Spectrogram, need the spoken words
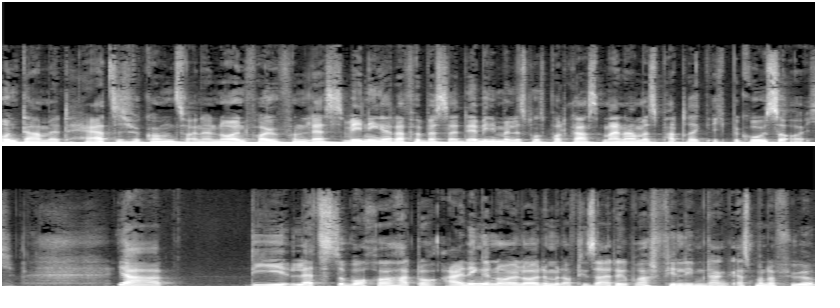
Und damit herzlich willkommen zu einer neuen Folge von Less Weniger dafür besser, der Minimalismus Podcast. Mein Name ist Patrick, ich begrüße euch. Ja, die letzte Woche hat doch einige neue Leute mit auf die Seite gebracht. Vielen lieben Dank erstmal dafür.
